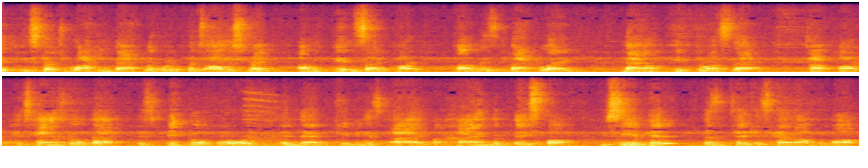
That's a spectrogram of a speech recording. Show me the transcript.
he, he starts rocking back. Look where he puts all the strength on the inside part of his back leg. Now he thrusts that top part, his hands go back, his feet go forward, and then keeping his eye behind the baseball. You see him hit it, doesn't take his head off the ball,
